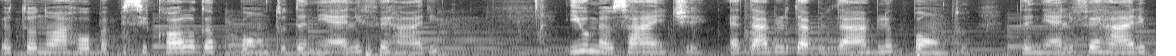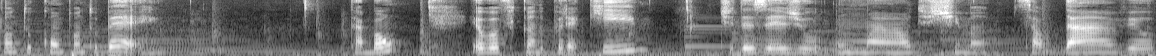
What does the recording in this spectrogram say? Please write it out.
eu tô no arroba psicóloga.danieleferrari e o meu site é www.danieleferrari.com.br. Tá bom? Eu vou ficando por aqui. Te desejo uma autoestima saudável,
